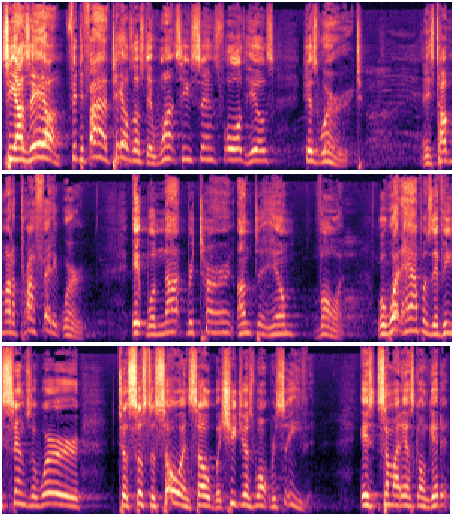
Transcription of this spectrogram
See, Isaiah 55 tells us that once he sends forth his, his word. And he's talking about a prophetic word. It will not return unto him void. Well, what happens if he sends a word to sister so and so, but she just won't receive it? Is somebody else going to get it?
